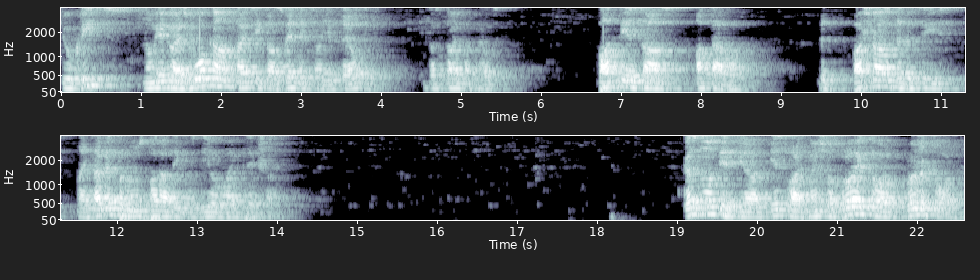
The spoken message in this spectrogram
Jo Kristus nav iegājis rokām taisītā svētnīcā, jeb teltī. Tas tā ir tā telts. Patiesās attēlā, bet pašās debesīs, lai tagad par mums parādītos Dieva laika priekšā. Kas notiek, ja ieslēgt mēs šo projektoru, prožektoru,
